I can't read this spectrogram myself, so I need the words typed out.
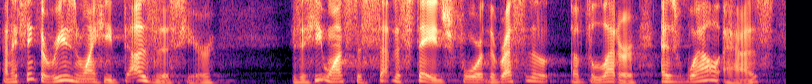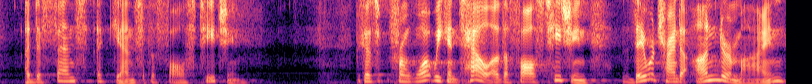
And I think the reason why he does this here is that he wants to set the stage for the rest of the, of the letter as well as a defense against the false teaching. Because from what we can tell of the false teaching, they were trying to undermine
